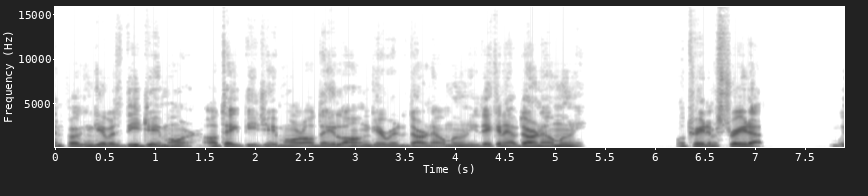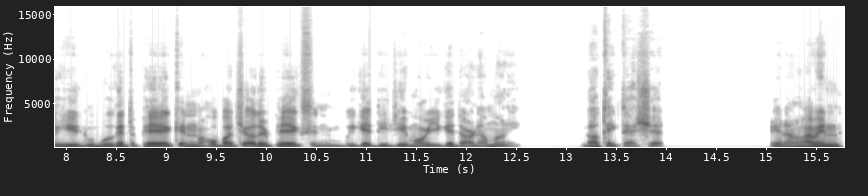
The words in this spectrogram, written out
and fucking give us DJ Moore. I'll take DJ Moore all day long. Get rid of Darnell Mooney. They can have Darnell Mooney. We'll trade him straight up. We we'll get the pick and a whole bunch of other picks, and we get DJ Moore. You get Darnell Mooney. I'll take that shit. You know, I mean,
